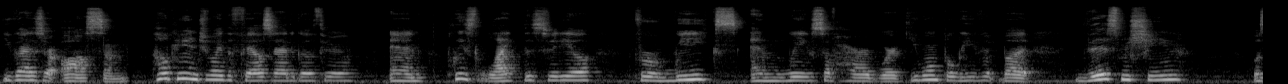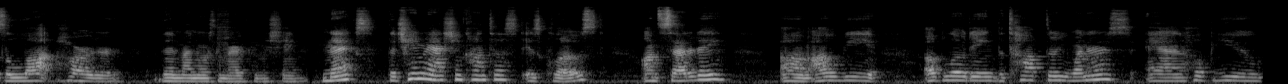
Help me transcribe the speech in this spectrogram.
you guys are awesome. Hope you enjoy the fails I had to go through. And please like this video for weeks and weeks of hard work. You won't believe it, but this machine was a lot harder than my North American machine. Next, the chain reaction contest is closed. On Saturday, um, I'll be uploading the top three winners and hope you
